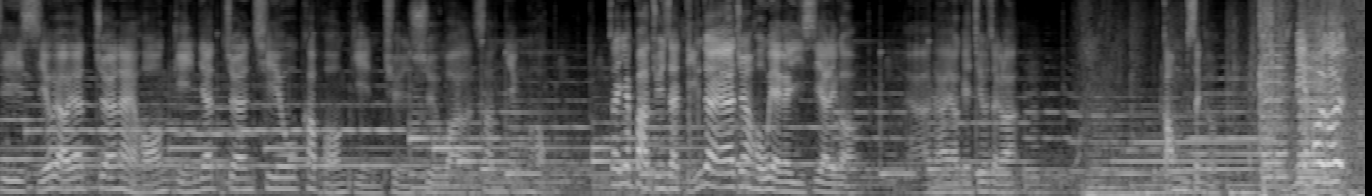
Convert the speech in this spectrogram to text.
至少有一张咧系罕见，一张超级罕见，传说话新英雄。即系一百钻石点都系一张好嘢嘅意思啊！呢个，睇下有几超值啦！金色啊，搣开佢。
